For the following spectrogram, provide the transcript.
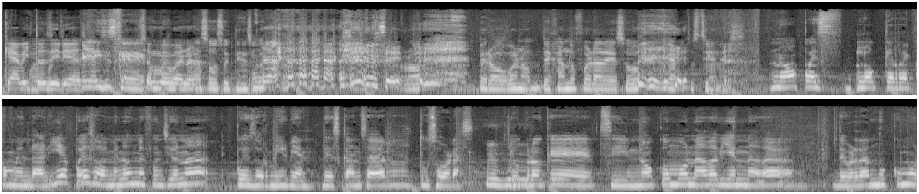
¿Qué hábitos deportista? dirías? Ya dices que Son muy grasoso y tienes sí. horror. Pero bueno, dejando fuera de eso, ¿qué hábitos tienes? No, pues lo que recomendaría, pues, o al menos me funciona, pues dormir bien, descansar tus horas. Yo creo que si no como nada bien, nada, de verdad no como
